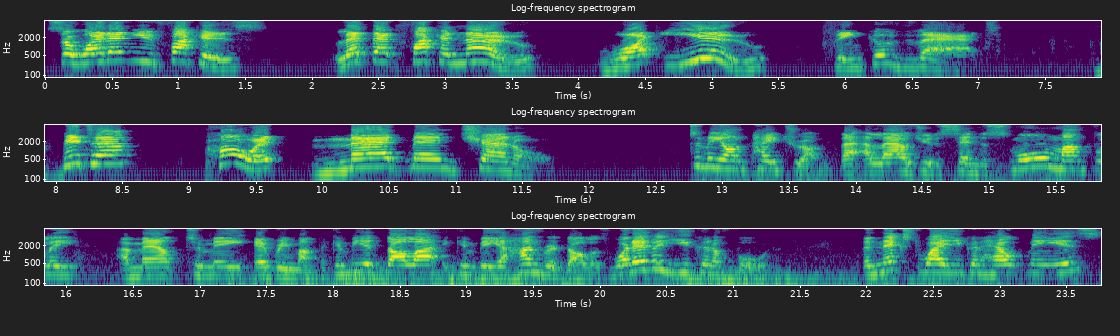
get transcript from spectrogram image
So why don't you fuckers let that fucker know what you think of that? Bitter Poet Madman channel to me on Patreon that allows you to send a small monthly amount to me every month. It can be a dollar, it can be a hundred dollars, whatever you can afford. The next way you can help me is,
